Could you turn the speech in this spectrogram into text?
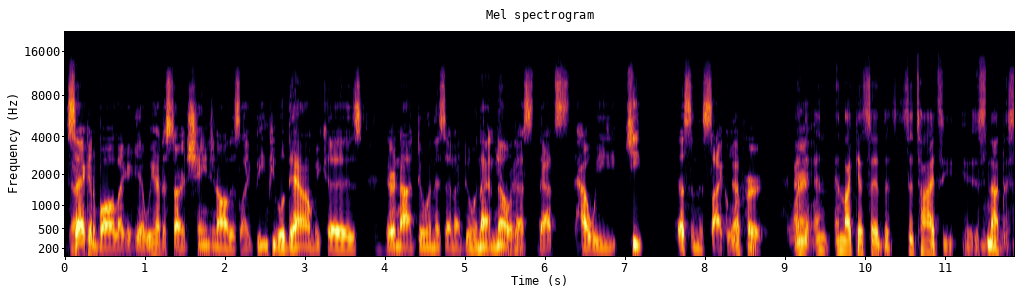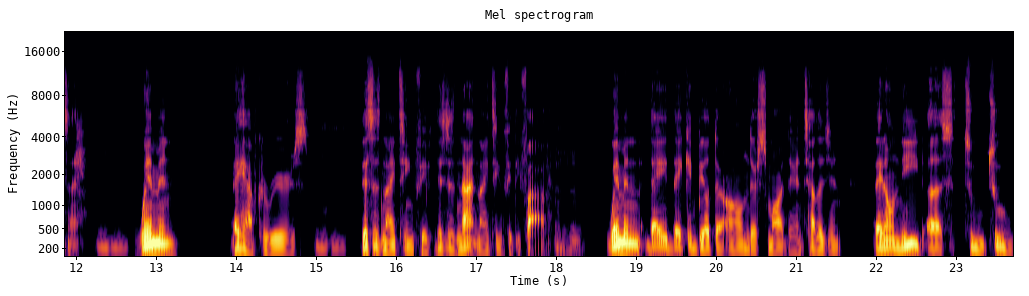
Second of all, like again, we had to start changing all this, like beating people down because they're not doing this, they're not doing that. No, Right. that's that's how we keep us in the cycle of hurt. Right. And, and and like I said, the society it's not the same. Mm-hmm. Women, they have careers. Mm-hmm. This is 1950. This is not 1955. Mhm. Women, they they can build their own. They're smart. They're intelligent. They don't need us to to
